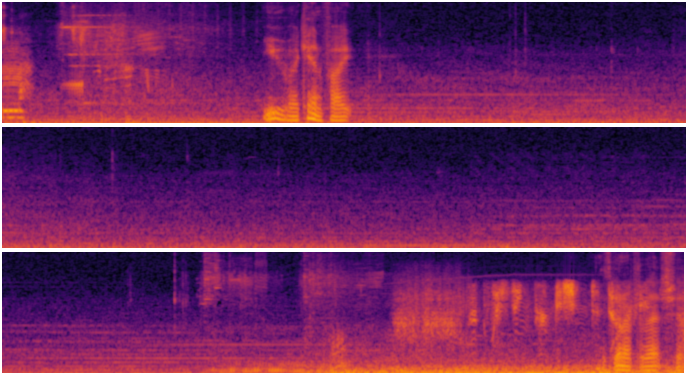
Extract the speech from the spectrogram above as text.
Them. You, I can fight. Requesting permission to He's going after that ship.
